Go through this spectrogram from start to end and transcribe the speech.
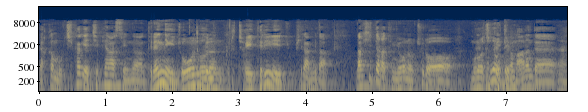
약간 묵직하게 집행할 수 있는 드랙력이 좋은 좋은, 그런 그렇죠. 베이트릴이 필요합니다. 낚싯대 같은 경우는 주로 문어 전용대가 베이트릴. 많은데 네.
